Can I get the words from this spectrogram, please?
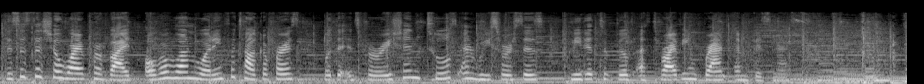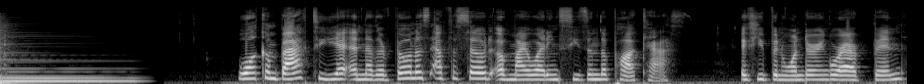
This is the show where I provide overwhelmed wedding photographers with the inspiration, tools, and resources needed to build a thriving brand and business. Welcome back to yet another bonus episode of My Wedding Season, the podcast. If you've been wondering where I've been,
